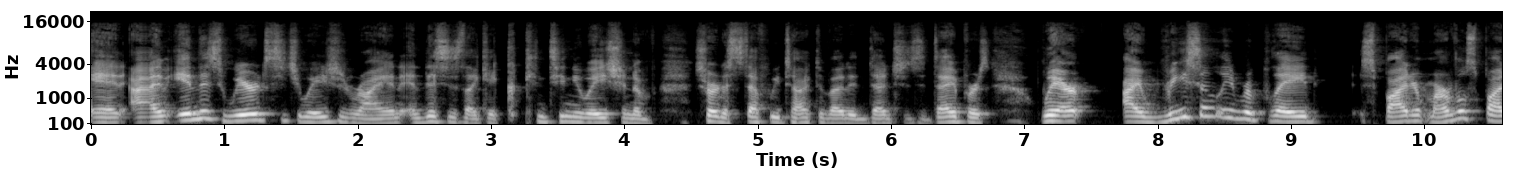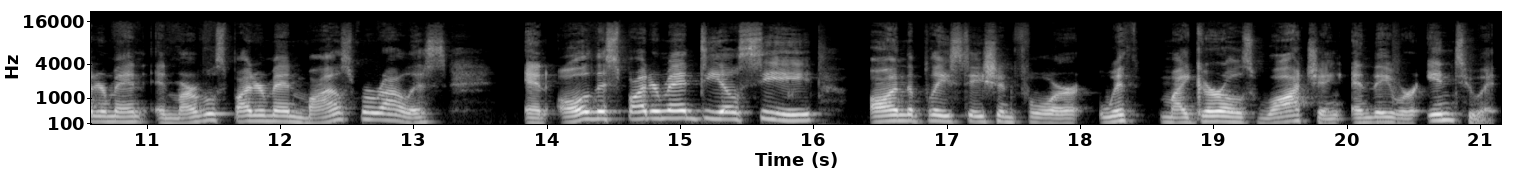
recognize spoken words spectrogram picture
and I'm in this weird situation, Ryan, and this is like a continuation of sort of stuff we talked about in Dungeons and Diapers, where I recently replayed Spider Marvel Spider-Man and Marvel Spider-Man Miles Morales and all the Spider-Man DLC on the PlayStation 4 with my girls watching and they were into it.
